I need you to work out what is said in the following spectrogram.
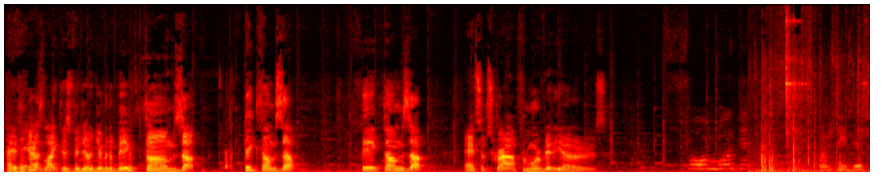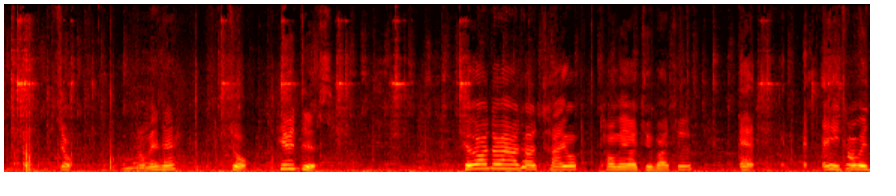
Hey, if you guys like this video, give it a big thumbs up. Big thumbs up. Big thumbs up. And subscribe for more videos. For more this. Come see this. So, come in there. So, here's this. Here are the other tile tomato two boxes. And, and he told me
